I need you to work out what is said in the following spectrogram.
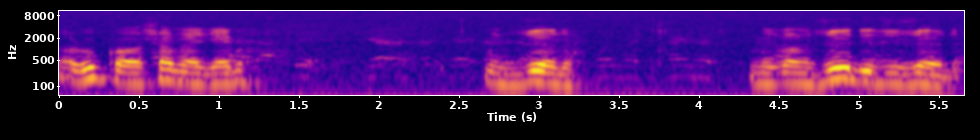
A rukkola szemegyéb. that Mint zöld. Még van zöld ízű zöld.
